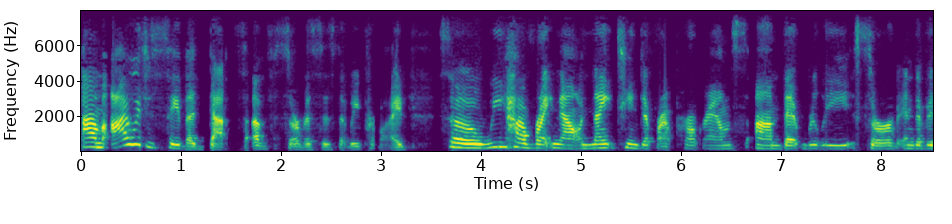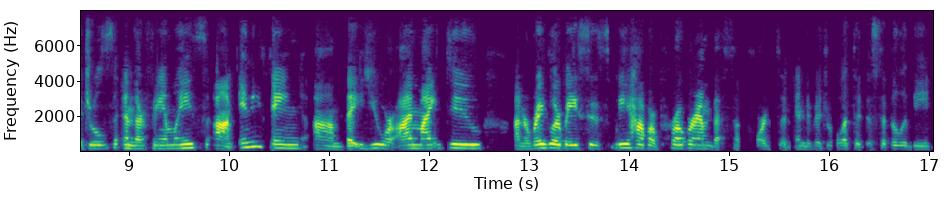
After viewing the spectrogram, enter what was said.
Um, I would just say the depth of services that we provide. So we have right now 19 different programs um, that really serve individuals and their families. Um, anything um, that you or I might do on a regular basis, we have a program that supports an individual with a disability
